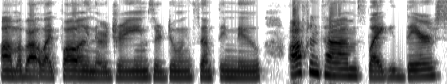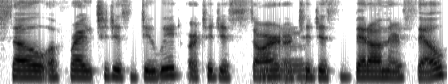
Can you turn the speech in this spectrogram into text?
um, about like following their dreams or doing something new, oftentimes like they're so afraid to just do it or to just start mm-hmm. or to just bet on their self.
